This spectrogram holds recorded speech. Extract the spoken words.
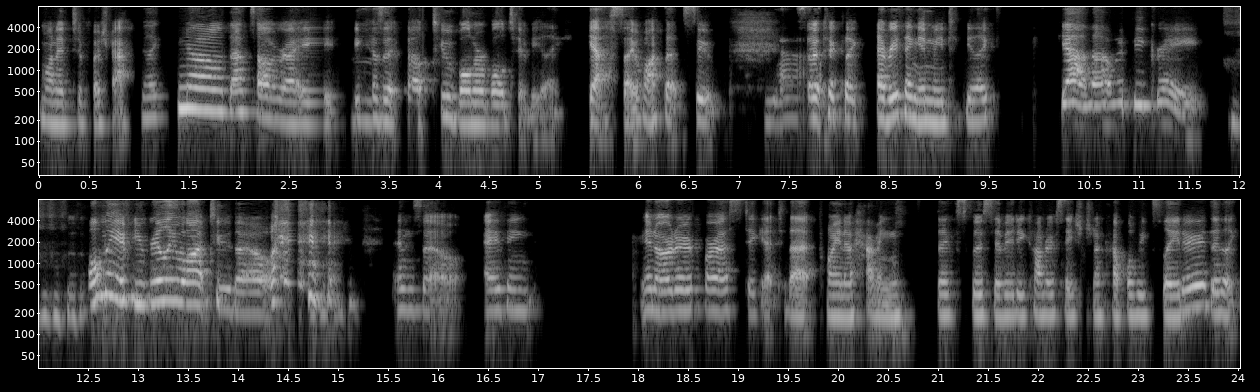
wanted to push back. Be like, no, that's all right. Because mm-hmm. it felt too vulnerable to be like, yes, I want that soup. Yeah. So it took like everything in me to be like, yeah, that would be great. Only if you really want to, though. and so I think in order for us to get to that point of having the exclusivity conversation a couple weeks later, the like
